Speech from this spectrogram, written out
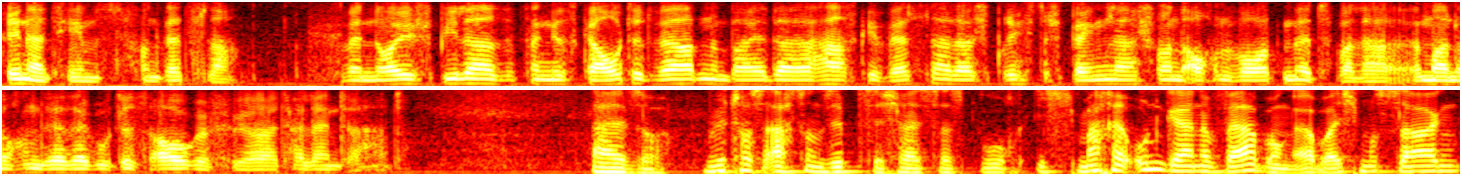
Trainerteams von Wetzlar. Wenn neue Spieler sozusagen gescoutet werden bei der HSG Wetzlar, da spricht Spengler schon auch ein Wort mit, weil er immer noch ein sehr, sehr gutes Auge für Talente hat. Also, Mythos 78 heißt das Buch. Ich mache ungerne Werbung, aber ich muss sagen,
